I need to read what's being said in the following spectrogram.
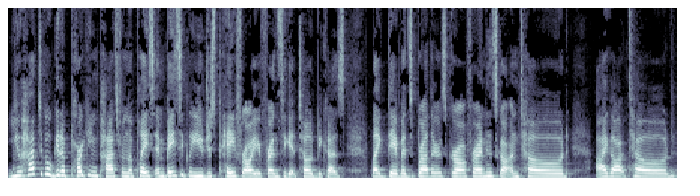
You have to go get a parking pass from the place, and basically you just pay for all your friends to get towed because, like, David's brother's girlfriend has gotten towed. I got towed,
